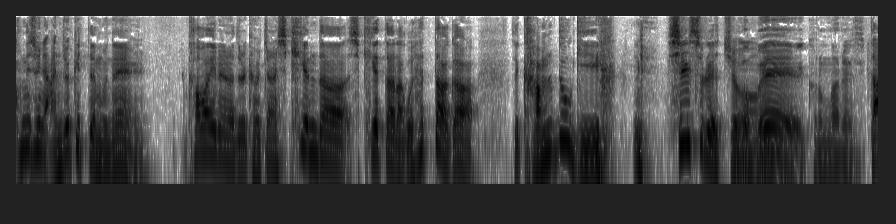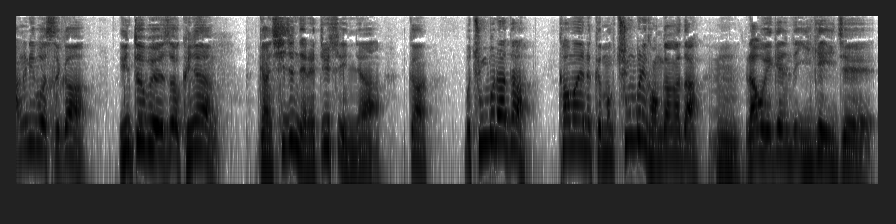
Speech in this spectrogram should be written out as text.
컨디션이 안 좋기 때문에 카와이 레너드를 결장을 시키겠다 시키겠다라고 했다가 감독이 실수를 했죠. 왜 그런 말을 했을까? 닥 리버스가 인터뷰에서 그냥 그냥 시즌 내내 뛸 수 있냐? 그러니까 뭐 충분하다. 카와이는 그만 충분히 건강하다라고 음. 얘기했는데 이게 이제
